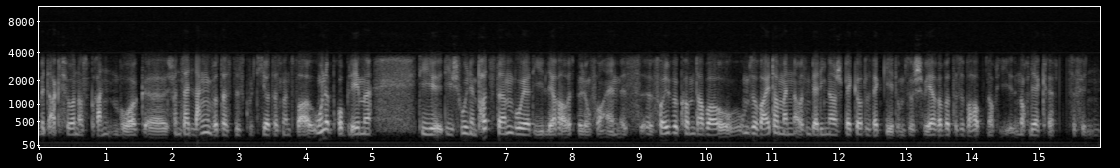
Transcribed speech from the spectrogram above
mit Akteuren aus Brandenburg. Äh, schon seit langem wird das diskutiert, dass man zwar ohne Probleme die, die Schulen in Potsdam, wo ja die Lehrerausbildung vor allem ist, äh, voll bekommt, aber umso weiter man aus dem Berliner Speckgürtel weggeht, umso schwerer wird es überhaupt noch, noch Lehrkräfte zu finden.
